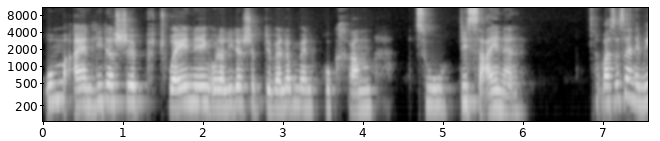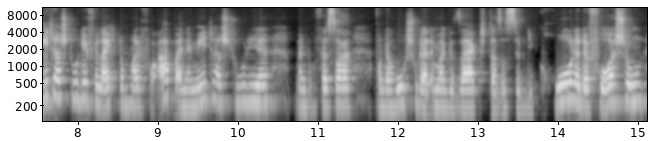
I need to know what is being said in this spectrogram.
um ein Leadership Training oder Leadership Development Programm zu designen? Was ist eine Metastudie? Vielleicht nochmal vorab. Eine Metastudie, mein Professor von der Hochschule hat immer gesagt, das ist so die Krone der Forschung.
